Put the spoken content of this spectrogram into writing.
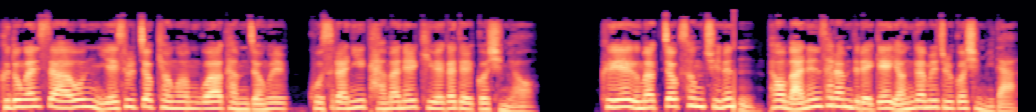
그동안 쌓아온 예술적 경험과 감정을 고스란히 담아낼 기회가 될 것이며 그의 음악적 성취는 더 많은 사람들에게 영감을 줄 것입니다.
